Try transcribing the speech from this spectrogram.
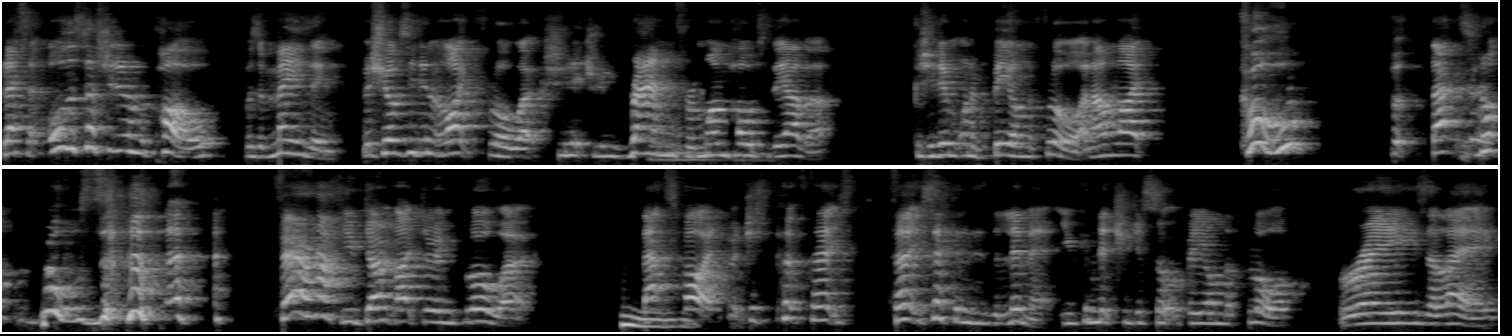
bless her, all the stuff she did on the pole was amazing, but she obviously didn't like floor work. She literally ran from one pole to the other because she didn't want to be on the floor, and I'm like, cool, but that's not the rules. Fair enough, you don't like doing floor work. That's Hmm. fine, but just put 30, 30 seconds is the limit. You can literally just sort of be on the floor, raise a leg,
